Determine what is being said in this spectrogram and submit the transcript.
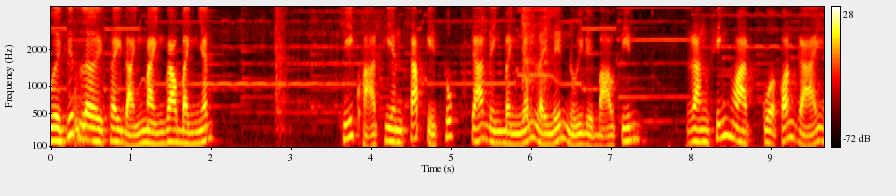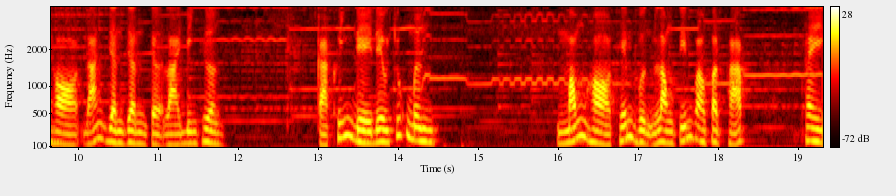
Vừa dứt lời, thầy đánh mạnh vào bệnh nhân khi khóa thiền sắp kết thúc, gia đình bệnh nhân lại lên núi để báo tin rằng sinh hoạt của con gái họ đang dần dần trở lại bình thường các huynh đệ đều chúc mừng, mong họ thêm vững lòng tin vào Phật Pháp thầy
